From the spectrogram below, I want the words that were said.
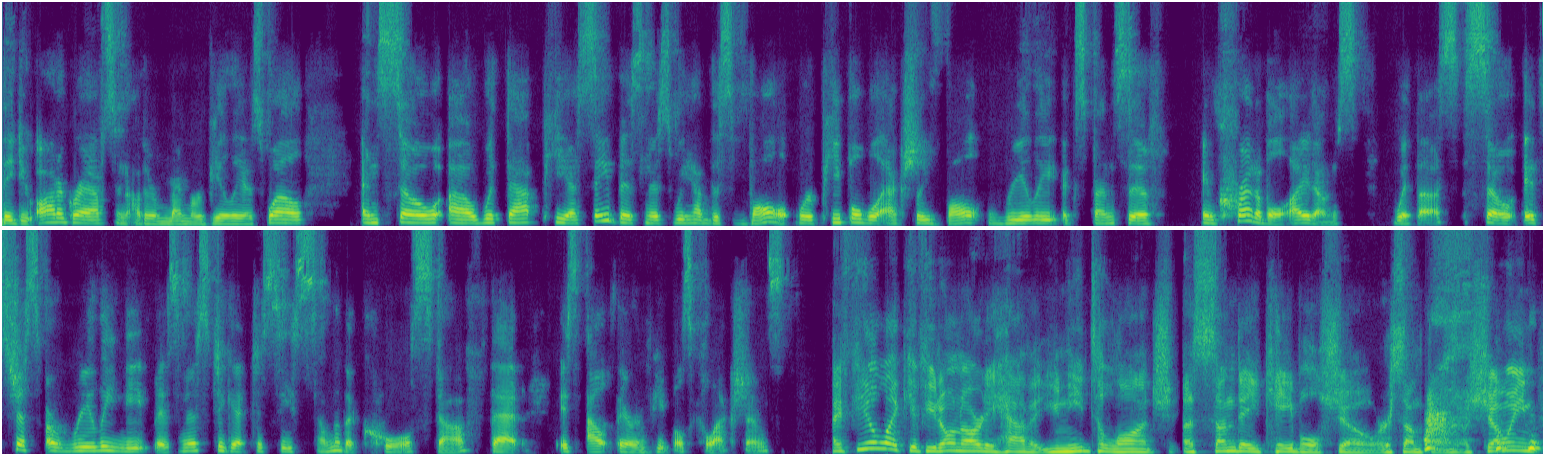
they do autographs and other memorabilia as well. And so, uh, with that PSA business, we have this vault where people will actually vault really expensive, incredible items with us. So it's just a really neat business to get to see some of the cool stuff that is out there in people's collections. I feel like if you don't already have it, you need to launch a Sunday cable show or something, showing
